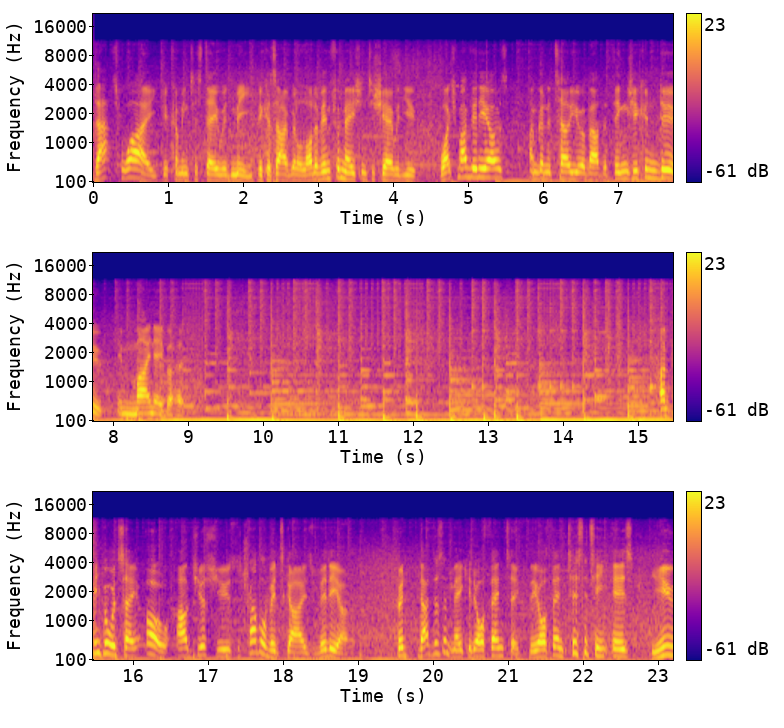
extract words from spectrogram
that's why you're coming to stay with me, because I've got a lot of information to share with you. Watch my videos, I'm going to tell you about the things you can do in my neighborhood. And people would say, oh, I'll just use the Travel Vids guy's video. But that doesn't make it authentic. The authenticity is you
